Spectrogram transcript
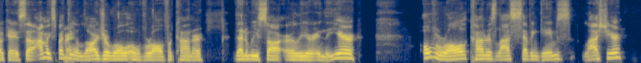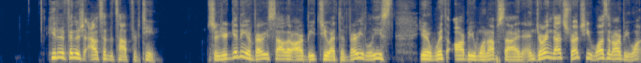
Okay. So I'm expecting right. a larger role overall for Conner than we saw earlier in the year. Overall, Conner's last seven games last year, he didn't finish outside the top 15. So you're getting a very solid RB2 at the very least, you know, with RB1 upside. And during that stretch, he was an RB1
